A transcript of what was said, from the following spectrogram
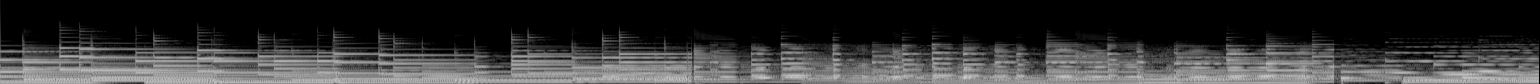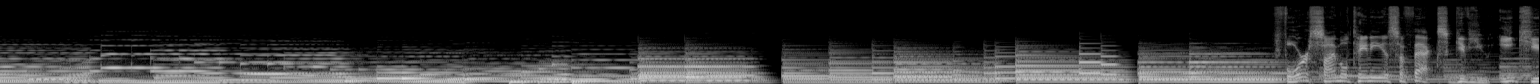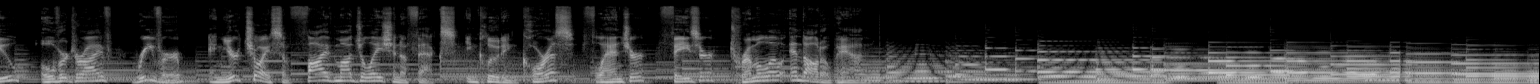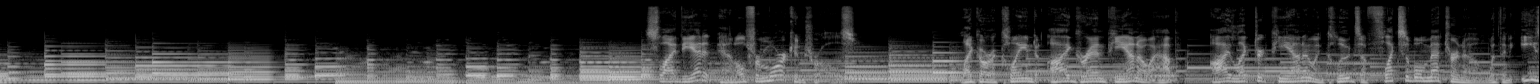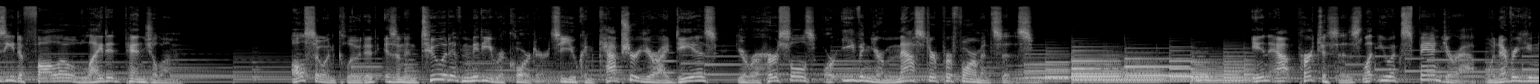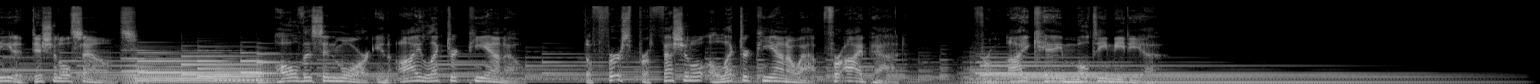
Four simultaneous effects give you EQ, overdrive, reverb, and your choice of five modulation effects, including chorus, flanger, phaser, tremolo, and autopan. Slide the Edit panel for more controls. Like our acclaimed iGrand Piano app, iLectric Piano includes a flexible metronome with an easy-to-follow lighted pendulum. Also included is an intuitive MIDI recorder so you can capture your ideas, your rehearsals, or even your master performances. In-app purchases let you expand your app whenever you need additional sounds. All this and more in iLectric Piano, the first professional electric piano app for iPad from IK Multimedia.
